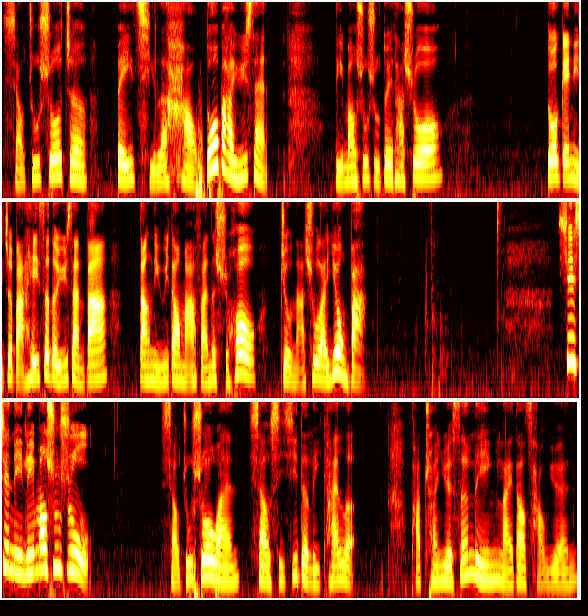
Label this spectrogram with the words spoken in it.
小猪说着，背起了好多把雨伞。狸猫叔叔对他说：“多给你这把黑色的雨伞吧，当你遇到麻烦的时候，就拿出来用吧。”谢谢你，狸猫叔叔。小猪说完，笑嘻嘻的离开了。他穿越森林，来到草原，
